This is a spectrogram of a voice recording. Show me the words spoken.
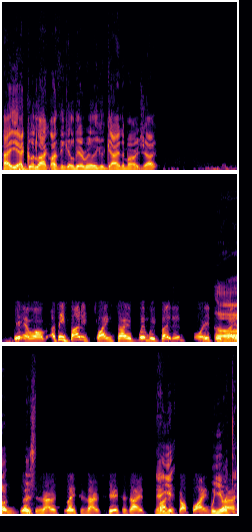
Hey, yeah, good luck. I think it'll be a really good game tomorrow, Joe. Yeah, well, I think Buddy's playing, so when we beat him, or if we Oh, beat him, at least, there's no, at least there's no excuses, hey? Buddy's you- not playing. Were you so at the,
